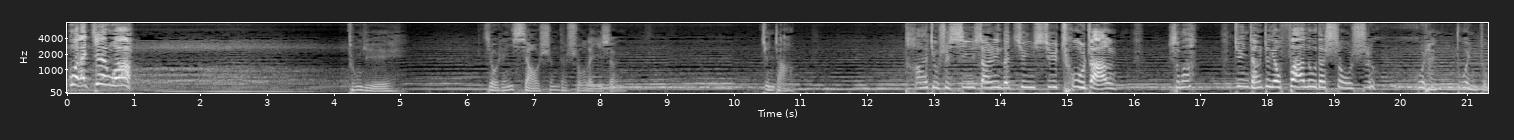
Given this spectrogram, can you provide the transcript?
过来见我。终于，有人小声的说了一声：“军长，他就是新上任的军需处长。”什么？军长正要发怒的手势，忽然顿住了。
